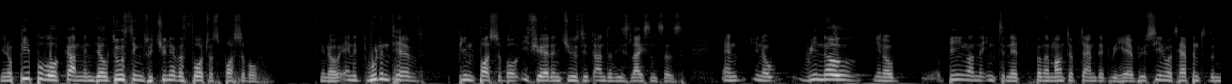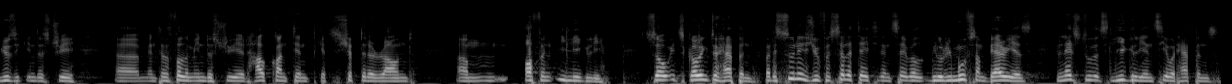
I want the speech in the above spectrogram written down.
you know, people will come and they'll do things which you never thought was possible. You know, and it wouldn't have been possible if you hadn't used it under these licenses. And, you know, we know, you know, being on the internet for the amount of time that we have, we've seen what's happened to the music industry um, and to the film industry and how content gets shifted around, um, often illegally. So it's going to happen. But as soon as you facilitate it and say, well, we'll remove some barriers and let's do this legally and see what happens,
